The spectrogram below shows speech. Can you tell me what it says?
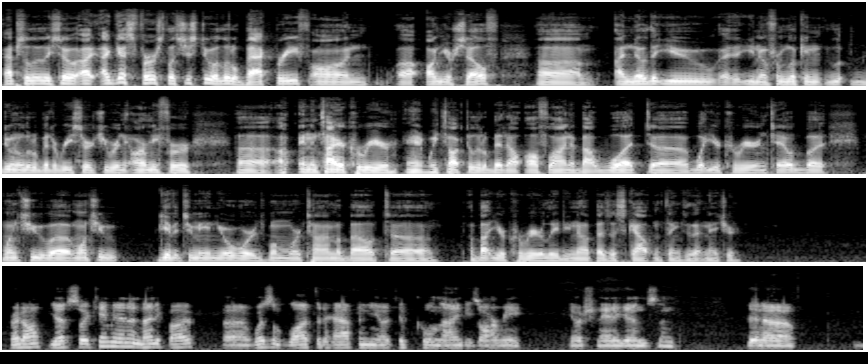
Absolutely. So I, I guess first, let's just do a little back brief on uh, on yourself. Um, I know that you, uh, you know, from looking, doing a little bit of research, you were in the army for uh, an entire career, and we talked a little bit offline about what uh, what your career entailed. But once you uh, once you give it to me in your words one more time about uh, about your career leading up as a scout and things of that nature. Right on. Yeah. So I came in in '95. Uh, wasn't a lot that happened. You know, typical '90s Army, you know, shenanigans, and then uh,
